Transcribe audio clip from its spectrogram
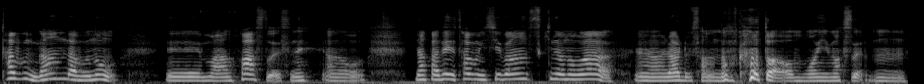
多分ガンダムの、えー、まあ、ファーストですね。あの、中で多分一番好きなのは、ラルさんなのかなとは思います。うん。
